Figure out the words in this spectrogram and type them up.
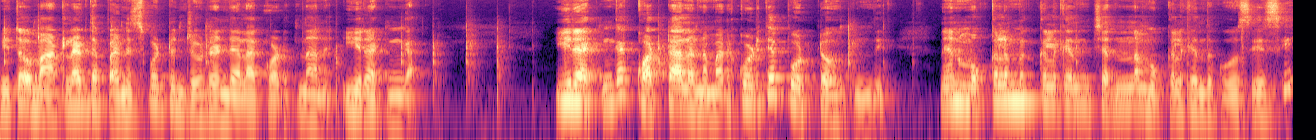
మీతో మాట్లాడితే పనిసిపట్టును చూడండి ఎలా కొడుతున్నాను. ఈ రకంగా. ఈ రకంగా కొట్టాలన్నమాట. కొడితే పొట్టు అవుతుంది. నేను ముక్కల ముక్కల కింద చిన్న ముక్కల కింద కోసేసి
